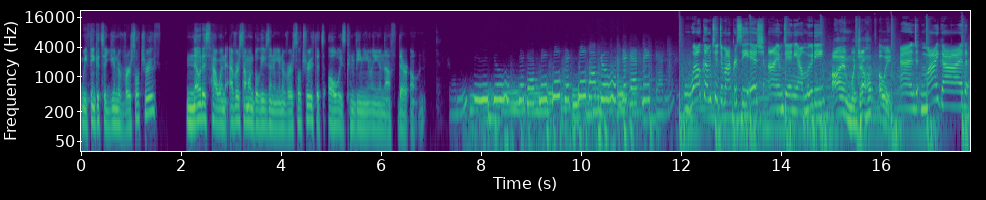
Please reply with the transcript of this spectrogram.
we think it's a universal truth, notice how whenever someone believes in a universal truth, it's always conveniently enough their own. Welcome to Democracy Ish. I am Danielle Moody. I am Wajahat Ali. And my God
